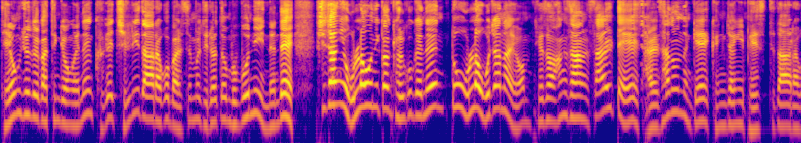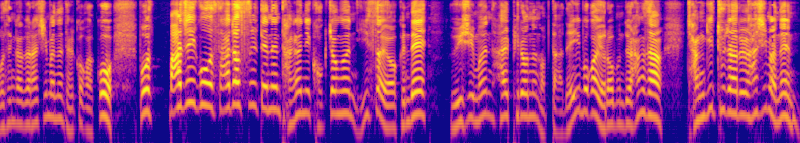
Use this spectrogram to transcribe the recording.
대형주들 같은 경우에는 그게 진리다라고 말씀을 드렸던 부분이 있는데 시장이 올라오니까 결국에는 또 올라오잖아요. 그래서 항상 쌀 때 잘 사놓는 게 굉장히 베스트다라고 생각을 하시면 될 것 같고 뭐 빠지고 싸졌을 때는 당연히 걱정은 있어요. 근데 의심은 할 필요는 없다. 네이버가 여러분들 항상 장기 투자를 하시 면은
